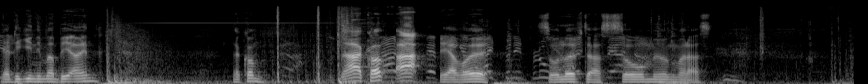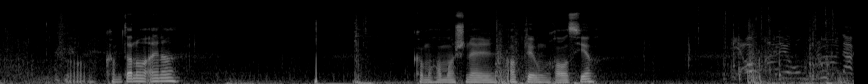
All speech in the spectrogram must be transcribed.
Ja, Digi, nimm mal B ein. Na komm. Na komm. Ah, jawohl. So läuft das. So mögen wir das. So, kommt da noch einer? Komm, hau mal schnell Aufklärung raus hier. Die Aufklärung sucht nach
